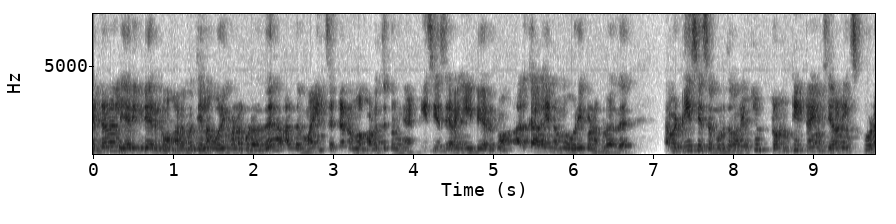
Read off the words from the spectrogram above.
எட்டர்னல் ஏறிக்கிட்டே இருக்கும். அதை பத்தி எல்லாம் ஒரி பண்ணக்கூடாது. அந்த மைண்ட் செட்டை நம்ம வளர்த்துக்கணுங்க. டிசிஎஸ் இறங்கிக்கிட்டே இருக்கும். அதுக்காகவே நம்ம ஒரி பண்ணக்கூடாது. நம்ம டிசிஎஸ் பொறுத்த வரைக்கும் டுவெண்ட்டி டைம்ஸ் ஏர்னிங்ஸ் கூட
